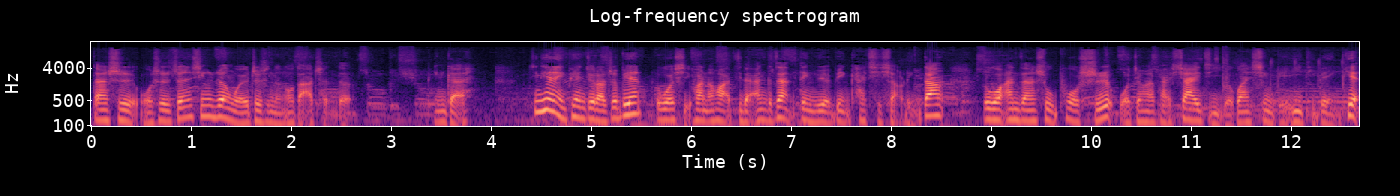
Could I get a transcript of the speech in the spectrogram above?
但是我是真心认为这是能够达成的，应该。今天的影片就到这边，如果喜欢的话，记得按个赞、订阅并开启小铃铛。如果按赞数破十，我将会拍下一集有关性别议题的影片。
